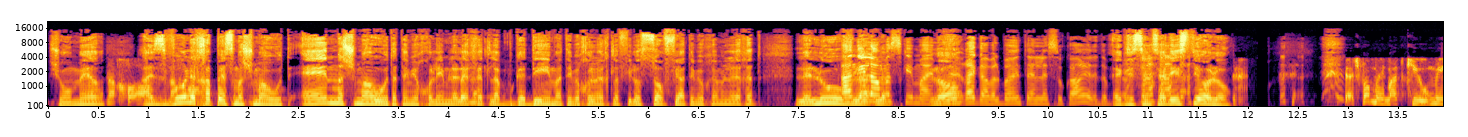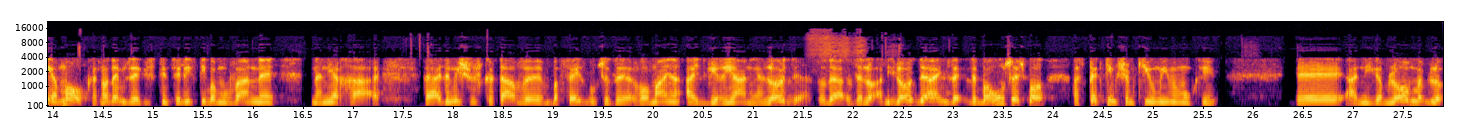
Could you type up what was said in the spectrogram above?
שאומר, נכון, עזבו נכון. לחפש משמעות, אין משמעות, אתם יכולים ללכת לבגדים, אתם יכולים ללכת לפילוסופיה, אתם יכולים ללכת ללוב. אני ל- לא ל- מסכימה עם לא? זה. רגע, אבל בואי ניתן לסוכריה לדבר. אקזיסטנציאליסטי או לא? יש פה מימד קיומי עמוק, אני לא יודע אם זה אקזיסטנציאליסטי במובן, אה, נניח, אה, היה איזה מישהו שכתב אה, בפייסבוק שזה רומן האתגריאני, אני לא יודע, אתה יודע, זה לא, אני לא יודע אם זה, זה ברור שיש פה אספקטים שהם קיומיים עמוקים. אני גם לא, לא,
